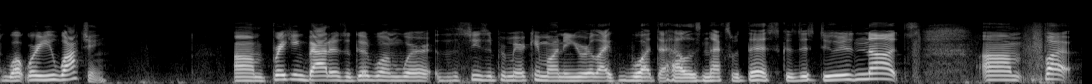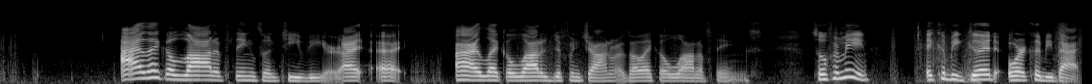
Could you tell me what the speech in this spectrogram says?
What were you watching? Um, Breaking Bad is a good one where the season premiere came on and you were like, what the hell is next with this? Because this dude is nuts. Um, but I like a lot of things on TV, or I, I, I like a lot of different genres. I like a lot of things. So for me, it could be good or it could be bad.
